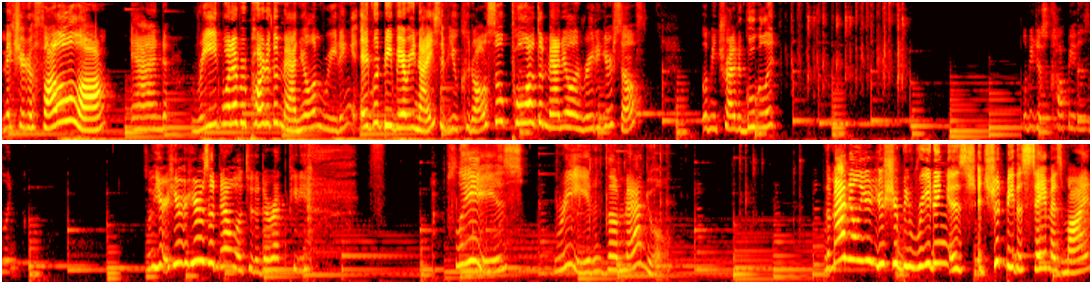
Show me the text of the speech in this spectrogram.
Make sure to follow along and read whatever part of the manual I'm reading. It would be very nice if you could also pull out the manual and read it yourself. Let me try to Google it. Let me just copy this link. So here, here, here's a download to the direct PDF. Please read the manual. The manual you, you should be reading is it should be the same as mine.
